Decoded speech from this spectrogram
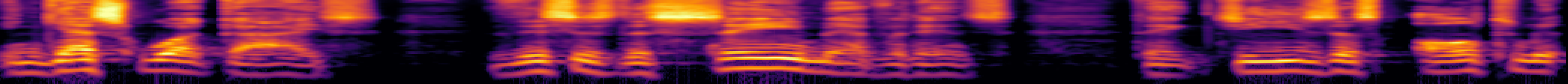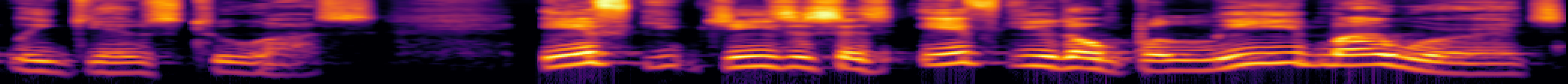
And guess what, guys? This is the same evidence that Jesus ultimately gives to us. If you, Jesus says, if you don't believe my words,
